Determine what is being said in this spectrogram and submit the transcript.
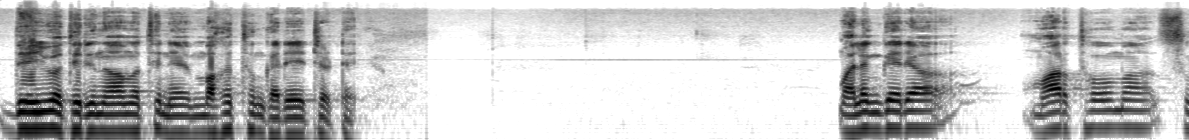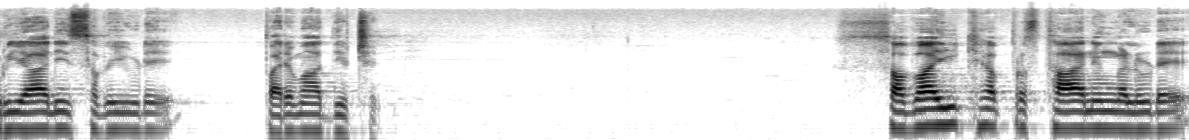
ദൈവ തിരുനാമത്തിന് മഹത്വം കരയേറ്റട്ടെ. മലങ്കര മാർത്തോമ സുറിയാനി സഭയുടെ പരമാധ്യക്ഷൻ സഭൈക്യ പ്രസ്ഥാനങ്ങളുടെ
